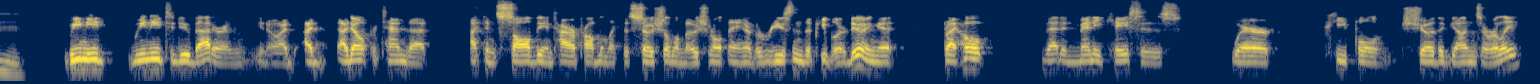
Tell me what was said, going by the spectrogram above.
Mm we need we need to do better and you know I, I i don't pretend that i can solve the entire problem like the social emotional thing or the reason that people are doing it but i hope that in many cases where people show the guns early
